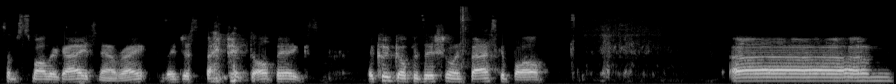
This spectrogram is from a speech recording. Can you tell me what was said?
some smaller guys now, right? Because I just I picked all bigs. I could go positionless basketball. Um,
